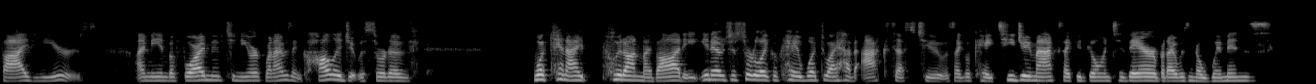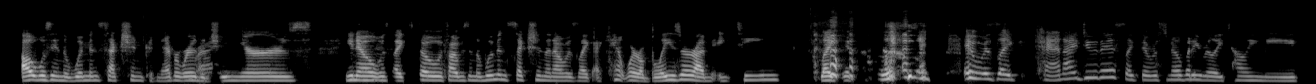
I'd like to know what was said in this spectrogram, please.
5 years. I mean, before I moved to New York when I was in college it was sort of what can I put on my body? You know, it's just sort of like, okay, what do I have access to? It was like, okay, TJ Maxx, I could go into there, but I was in a women's, I was in the women's section, could never wear right. the juniors. You know, mm-hmm. it was like, so if I was in the women's section, then I was like, I can't wear a blazer. I'm 18. Like, it, like, it was like, can I do this? Like, there was nobody really telling me,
